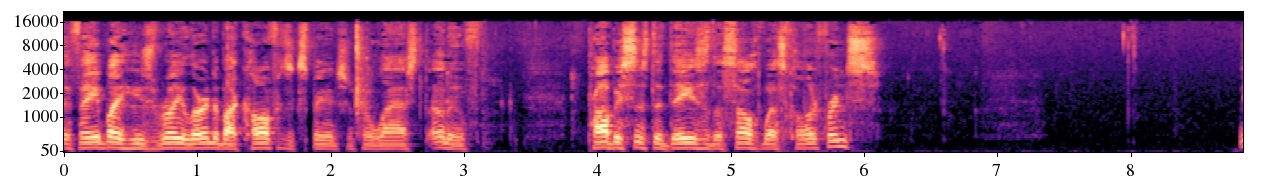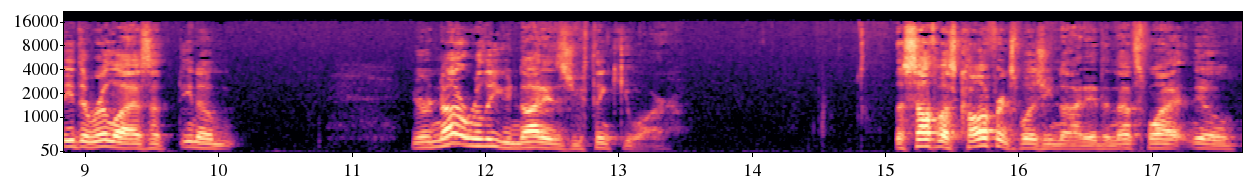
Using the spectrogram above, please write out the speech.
if anybody who's really learned about conference expansion for the last I don't know, probably since the days of the Southwest Conference, need to realize that you know you're not really united as you think you are. The Southwest Conference was united, and that's why you know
